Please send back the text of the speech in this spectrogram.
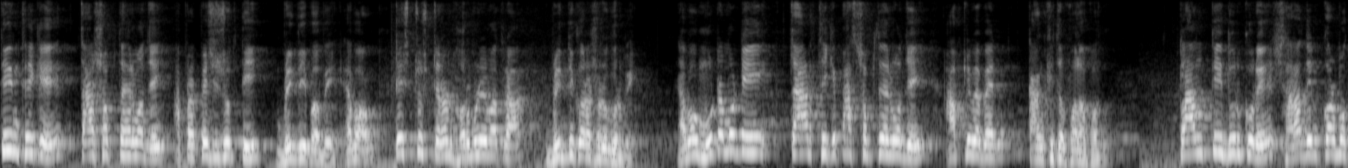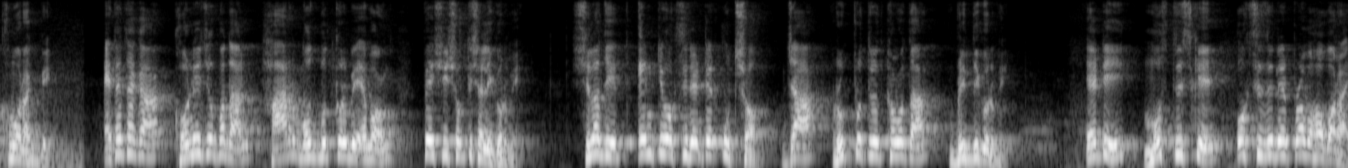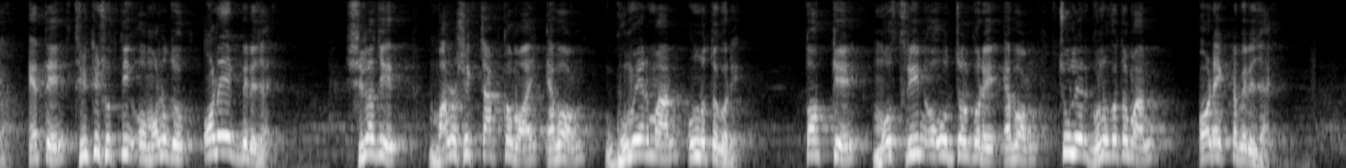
তিন থেকে চার সপ্তাহের মাঝেই আপনার পেশি শক্তি বৃদ্ধি পাবে এবং টেস্টোস্টেরন হরমোনের মাত্রা বৃদ্ধি করা শুরু করবে। এবং মোটামুটি চার থেকে পাঁচ সপ্তাহের মাঝেই আপনি পাবেন কাঙ্ক্ষিত ফলাফল। ক্লান্তি দূর করে সারাদিন কর্মক্ষম রাখবে। এতে থাকা খনিজ উপাদান হাড় মজবুত করবে এবং পেশি শক্তিশালী করবে। শিলাজিৎ অ্যান্টিঅক্সিডেন্টের উৎস, যা রোগ প্রতিরোধ ক্ষমতা বৃদ্ধি করবে। এটি মস্তিষ্কে অক্সিজেনের প্রবাহ বাড়ায়। এতে স্মৃতিশক্তি ও মনোযোগ অনেক বেড়ে যায়। শিলাজিৎ মানসিক চাপ কমায় এবং ঘুমের মান উন্নত করে। ত্বককে মসৃণ ও উজ্জ্বল করে এবং চুলের গুণগত মান অনেকটা বেড়ে যায়।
